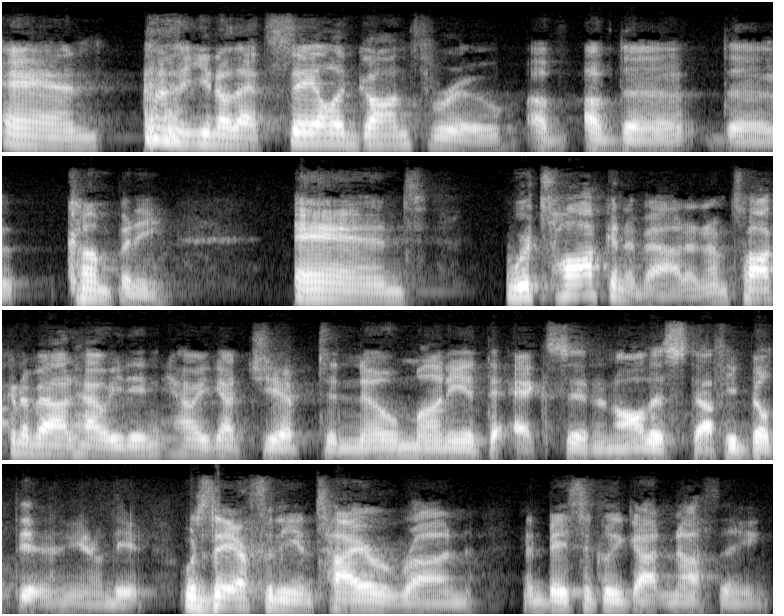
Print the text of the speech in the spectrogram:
and you know that sale had gone through of of the the company, and we're talking about it. I'm talking about how he didn't, how he got gypped and no money at the exit and all this stuff. He built the, you know, the was there for the entire run and basically got nothing.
